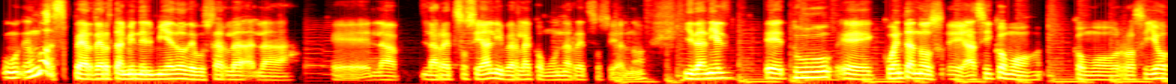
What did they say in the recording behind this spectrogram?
uno es perder también el miedo de usar la, la, eh, la, red social y verla como una red social, ¿no? Y Daniel, eh, tú eh, cuéntanos, así como, como Rocío,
